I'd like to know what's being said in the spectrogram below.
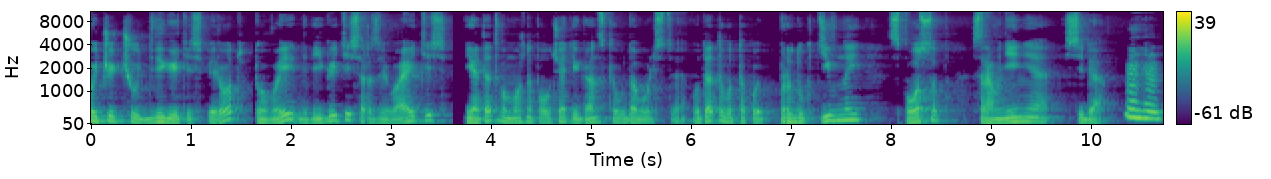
по чуть-чуть двигаетесь вперед, то вы двигаетесь, развиваетесь, и от этого можно получать гигантское удовольствие. Вот это вот такой продуктивный способ – сравнения себя. Угу.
